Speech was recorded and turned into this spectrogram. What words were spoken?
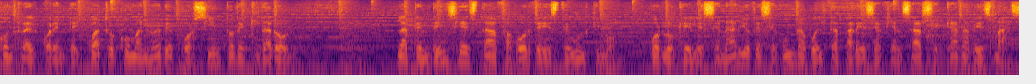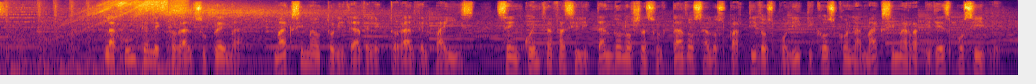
contra el 44,9% de Kılıçdaroğlu. La tendencia está a favor de este último, por lo que el escenario de segunda vuelta parece afianzarse cada vez más. La Junta Electoral Suprema, máxima autoridad electoral del país, se encuentra facilitando los resultados a los partidos políticos con la máxima rapidez posible,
